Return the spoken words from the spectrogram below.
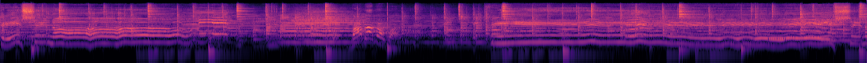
কৃষ্ণ। বাবা বাবা। কৃষ্ণ।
